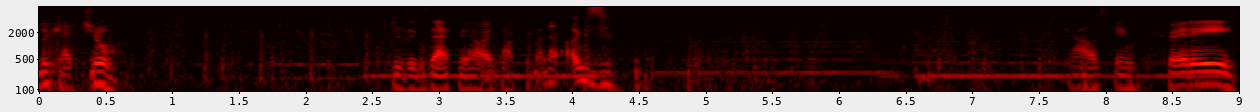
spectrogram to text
Look at you. Which is exactly how I talk to my dogs. God, this game's pretty.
